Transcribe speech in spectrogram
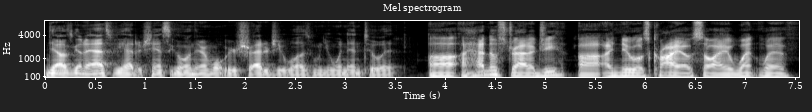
Yeah, I was going to ask if you had a chance to go in there and what your strategy was when you went into it. Uh, I had no strategy. Uh, I knew it was cryo, so I went with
